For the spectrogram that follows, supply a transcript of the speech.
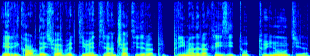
e ricorda i suoi avvertimenti lanciati della, prima della crisi, tutto inutile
